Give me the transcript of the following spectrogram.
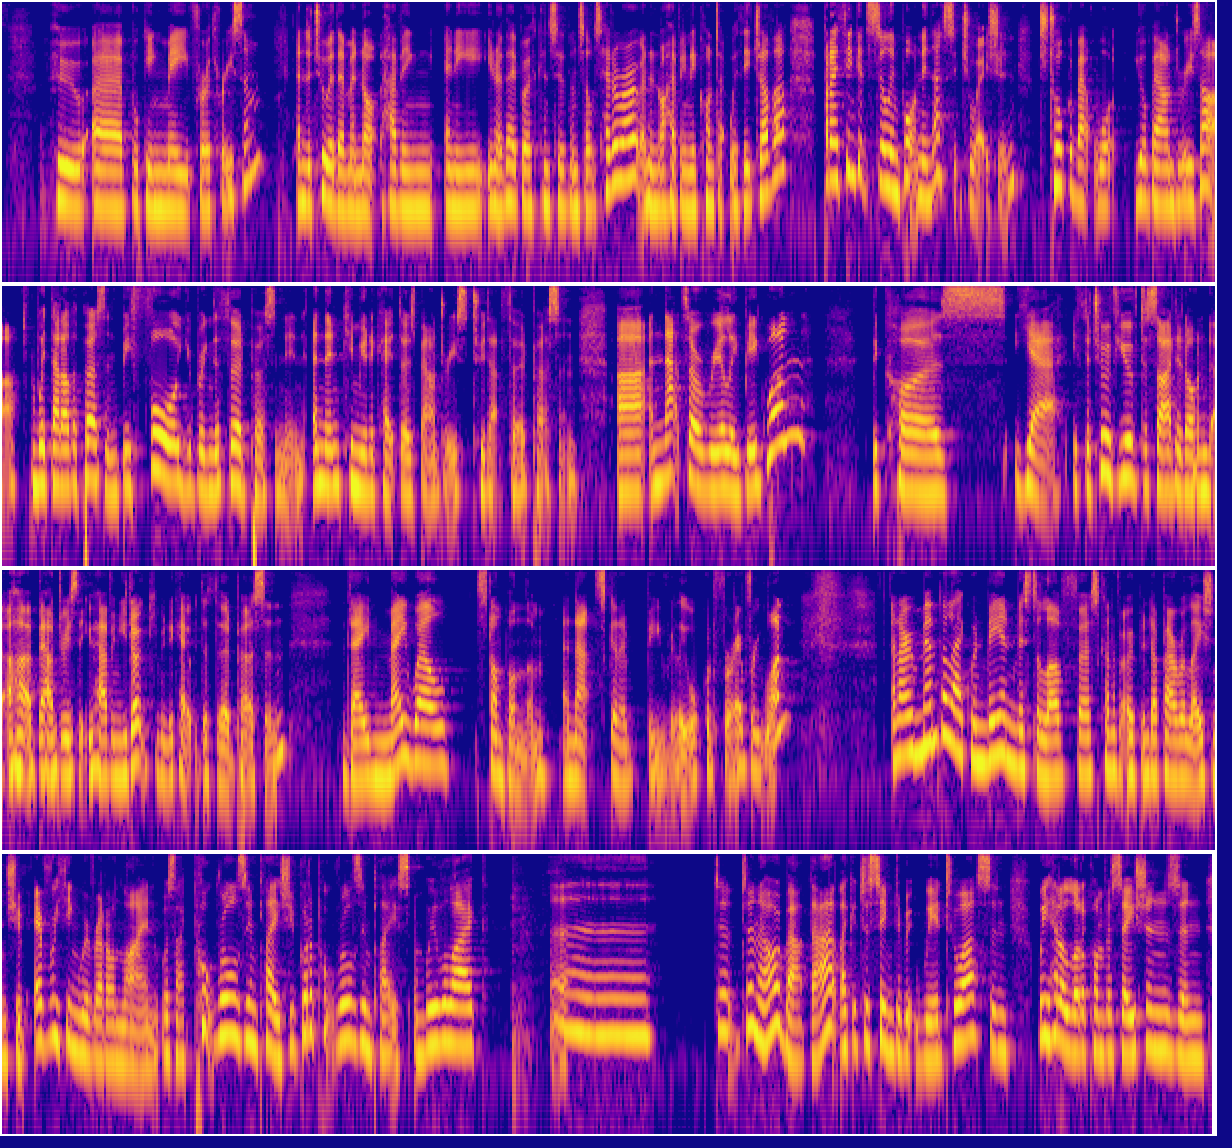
who are booking me for a threesome and the two of them are not having any, you know, they both consider themselves hetero and are not having any contact with each other. But I think it's still important in that situation to talk about what your boundaries are with that other person before you bring the third person in and then communicate those boundaries to that third person. Uh, and that's a really big one because yeah if the two of you have decided on uh, boundaries that you have and you don't communicate with the third person they may well stomp on them and that's going to be really awkward for everyone and I remember, like, when me and Mr. Love first kind of opened up our relationship, everything we read online was like, put rules in place. You've got to put rules in place. And we were like, uh, don't, don't know about that. Like, it just seemed a bit weird to us. And we had a lot of conversations and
